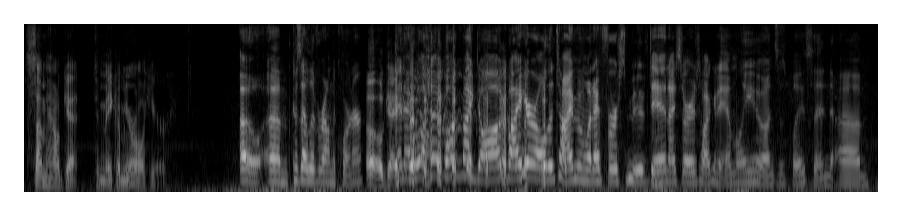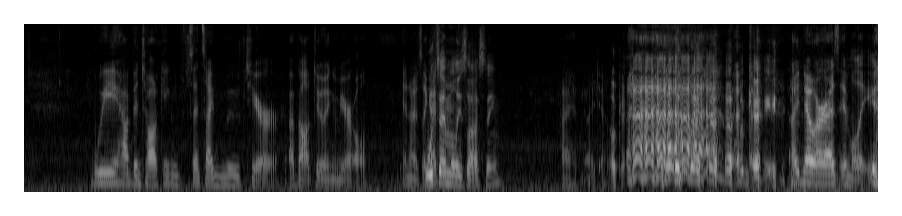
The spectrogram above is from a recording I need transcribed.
somehow get to make a mural here? Oh, um, because I live around the corner. Oh, okay. And I, I walk my dog by here all the time. And when I first moved in, I started talking to Emily, who owns this place, and um, we have been talking since I moved here about doing a mural. And I was like, What's Emily's last name? I have no idea. Okay. okay. I know her as Emily,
